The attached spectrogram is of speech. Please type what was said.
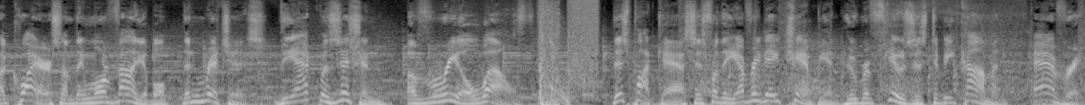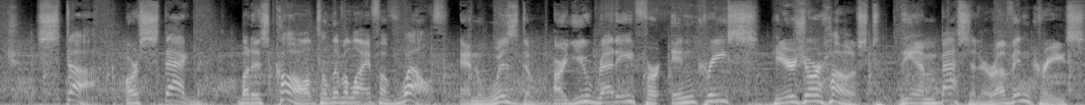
acquire something more valuable than riches the acquisition of real wealth. This podcast is for the everyday champion who refuses to be common, average, stuck, or stagnant, but is called to live a life of wealth and wisdom. Are you ready for increase? Here's your host, the ambassador of increase,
